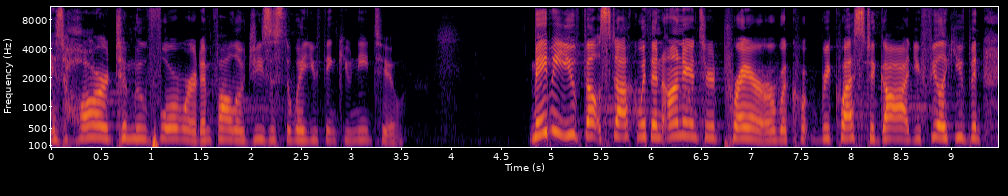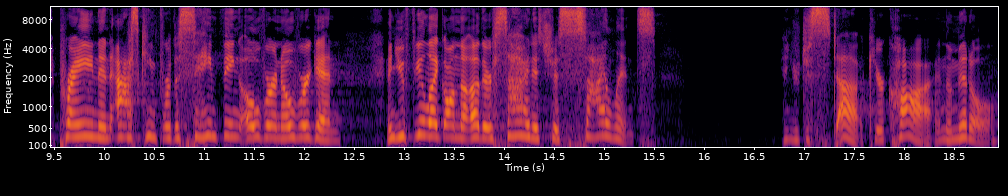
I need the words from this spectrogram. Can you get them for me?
is hard to move forward and follow Jesus the way you think you need to. Maybe you felt stuck with an unanswered prayer or request to God. You feel like you've been praying and asking for the same thing over and over again. And you feel like on the other side, it's just silence. And you're just stuck. You're caught in the middle.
